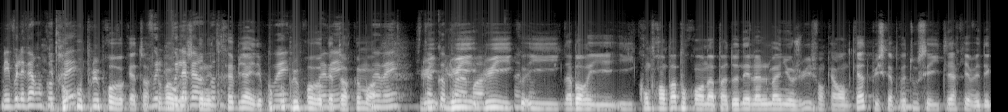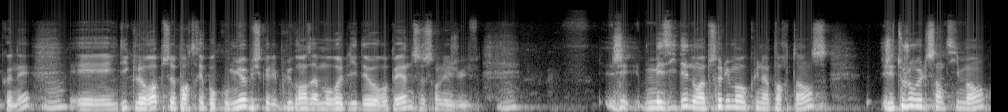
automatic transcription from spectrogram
Mais vous l'avez rencontré? Il est beaucoup plus provocateur que moi. Vous, le connaissez très bien. Il est beaucoup plus provocateur que moi. lui, lui, lui d'abord, il, ne comprend pas pourquoi on n'a pas donné l'Allemagne aux Juifs en 44, puisqu'après mmh. tout, c'est Hitler qui avait déconné. Mmh. Et il dit que l'Europe se porterait beaucoup mieux, puisque les plus grands amoureux de l'idée européenne, ce sont les Juifs. Mmh. Mes idées n'ont absolument aucune importance. J'ai toujours eu le sentiment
